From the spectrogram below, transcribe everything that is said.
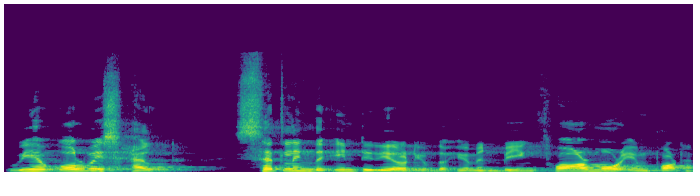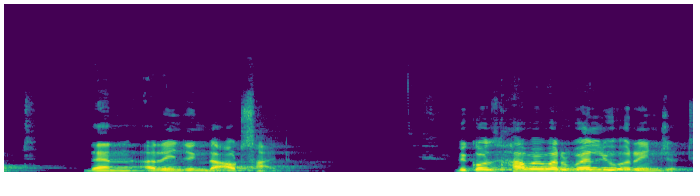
we have always held settling the interiority of the human being far more important than arranging the outside. Because however well you arrange it,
